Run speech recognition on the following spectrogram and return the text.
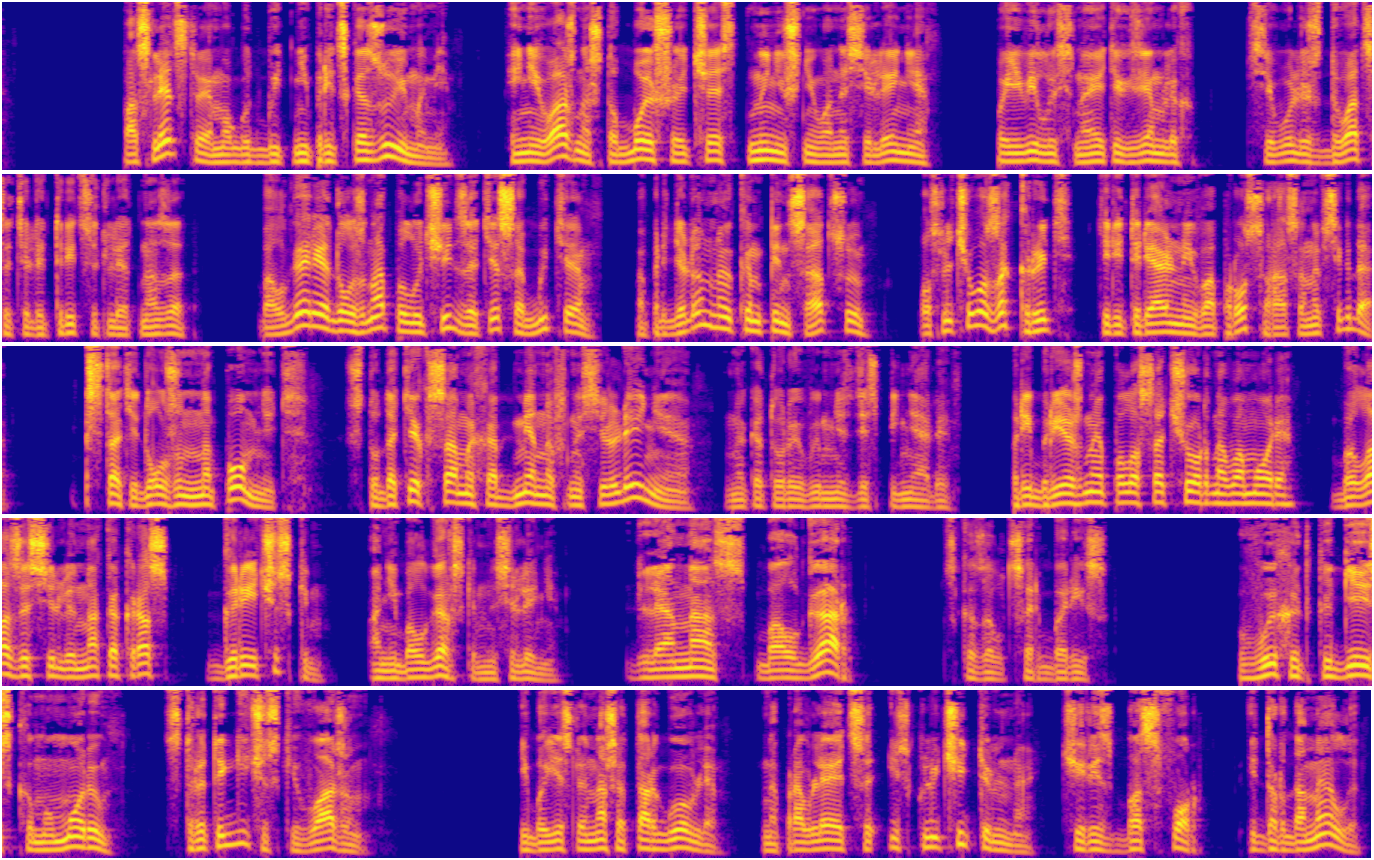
Последствия могут быть непредсказуемыми, и не важно, что большая часть нынешнего населения появилась на этих землях всего лишь 20 или 30 лет назад. Болгария должна получить за те события определенную компенсацию, после чего закрыть территориальный вопрос раз и навсегда. Кстати, должен напомнить, что до тех самых обменов населения, на которые вы мне здесь пеняли, прибрежная полоса Черного моря была заселена как раз греческим, а не болгарским населением. «Для нас, болгар, — сказал царь Борис, — выход к Эгейскому морю стратегически важен, ибо если наша торговля направляется исключительно через Босфор и Дарданеллы,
